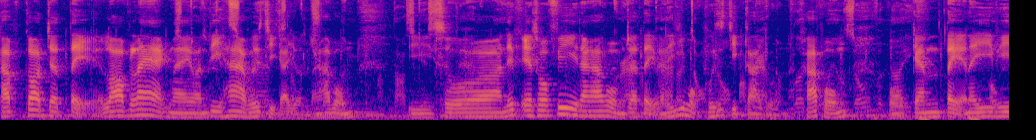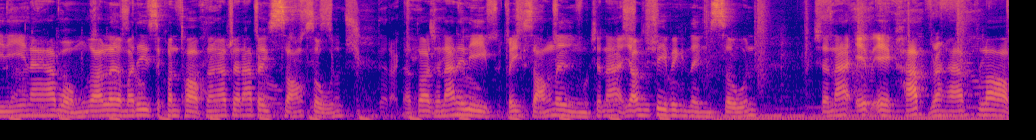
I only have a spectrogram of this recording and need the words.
ครับก็จะเตะรอบแรกในวันที่ 5 พฤศจิกายนนะครับผม อีส่วนนิฟเอทอฟี่นะครับผมจะเตะวันที่ 26 พฤศจิกายนนะครับผมโปรแกรมเตะใน EP นี้นะครับผมก็เริ่มมาที่สกอนท็อปนะครับ ชนะไป 2-0 แล้วก็ชนะในลีกไปอีก2-1 ชนะยอร์กซิตี้ไปอีก1-0 ชนะ FA ครับนะครับ รอบ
